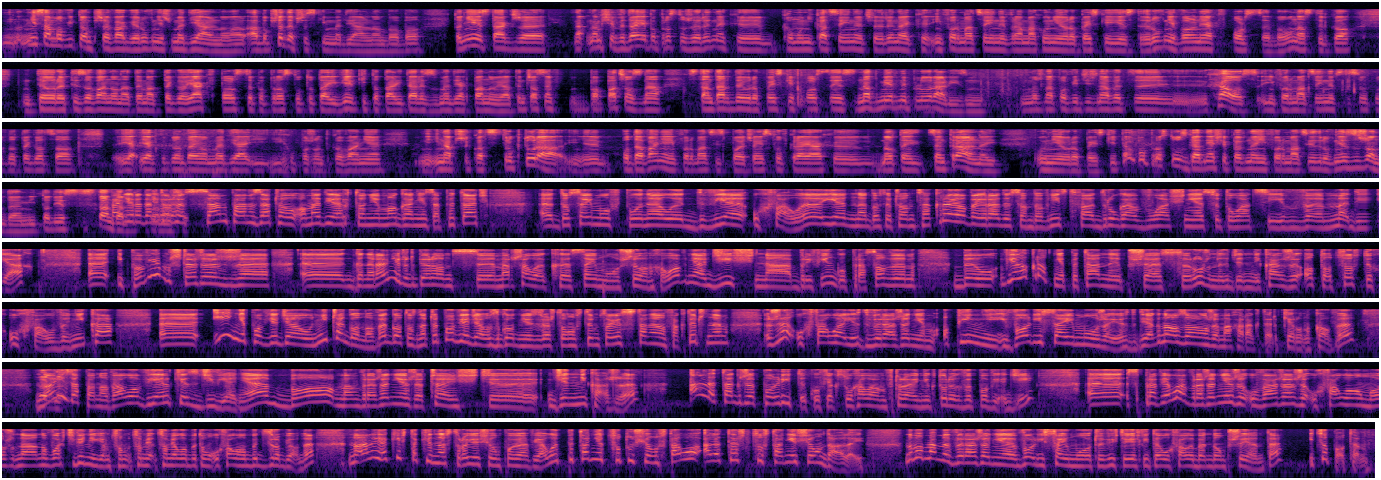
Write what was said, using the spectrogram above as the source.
no, niesamowitą przewagę również medialną, albo przede wszystkim medialną, bo, bo to nie jest tak, że nam się wydaje po prostu, że rynek y, komunikacyjny czy rynek informacyjny w ramach Unii Europejskiej jest równie wolny jak w Polsce, bo u nas tylko teoretyzowano na temat tego, jak w Polsce po prostu tutaj wielki totalitaryzm w mediach panuje, a tymczasem patrząc na standardy europejskie w Polsce jest nadmierny pluralizm, można powiedzieć nawet y, chaos informacyjny w stosunku do tego, co, jak wyglądają media i ich uporządkowanie i na przykład struktura y, podawania informacji społeczeństwu w krajach no, tej centralnej Unii Europejskiej. Tam po prostu uzgadnia się pewne informacje również z rządem i to jest standard. Panie redaktorze, sam pan zaczął o mediach, to nie mogę nie zapytać. E, do Sejmu wpłynęły dwie uchwały. Jedna dotycząca Krajowej Rady Sądownictwa, druga właśnie sytuacji w mediach. E, I powiem szczerze, że e, generalnie rzecz biorąc marszałek Sejmu Szymon Hołownia dziś na briefingu prasowym był wielokrotnie pytany przez różnych dziennikarzy o to, co z tych uchwał wynika i nie powiedział niczego nowego, to znaczy powiedział zgodnie zresztą z tym, co jest stanem faktycznym, że uchwała jest wyrażeniem opinii i woli Sejmu, że jest diagnozą, że ma charakter kierunkowy. No i zapanowało wielkie zdziwienie, bo mam wrażenie, że część e, dziennikarzy ale także polityków, jak słuchałam wczoraj niektórych wypowiedzi, e, sprawiała wrażenie, że uważa, że uchwałą można, no właściwie nie wiem, co, co, co miałoby tą uchwałą być zrobione, no ale jakieś takie nastroje się pojawiały. Pytanie, co tu się stało, ale też co stanie się dalej. No bo mamy wyrażenie woli Sejmu oczywiście, jeśli te uchwały będą przyjęte. I co potem?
